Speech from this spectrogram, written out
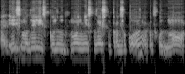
эти модели используют, ну, не сказать, что противоположные подходы, но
